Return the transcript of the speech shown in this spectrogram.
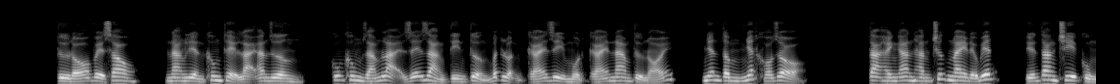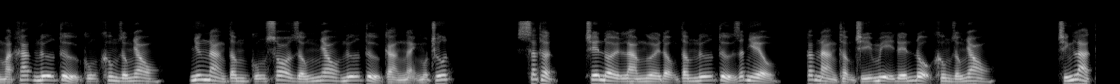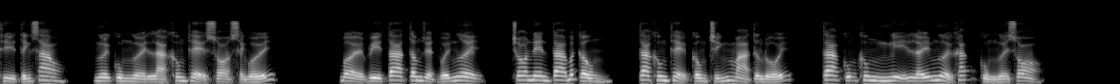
Từ đó về sau, nàng liền không thể lại ăn dương, cũng không dám lại dễ dàng tin tưởng bất luận cái gì một cái nam tử nói, nhân tâm nhất khó dò. Tạ hành an hắn trước nay đều biết, Yến Tăng Chi cùng mặt khác nữ tử cũng không giống nhau, nhưng nàng tâm cũng so giống nhau nữ tử càng ngạnh một chút. Xác thật, trên đời làm người động tâm nữ tử rất nhiều, các nàng thậm chí mỹ đến độ không giống nhau. Chính là thì tính sao, người cùng người là không thể so sánh với. Bởi vì ta tâm duyệt với ngươi, cho nên ta bất công, ta không thể công chính mà tương đối, ta cũng không nghĩ lấy người khác cùng người so.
